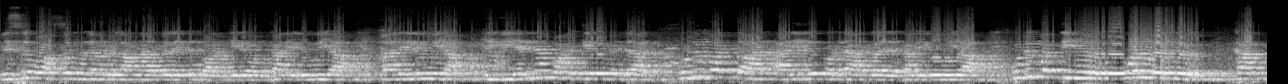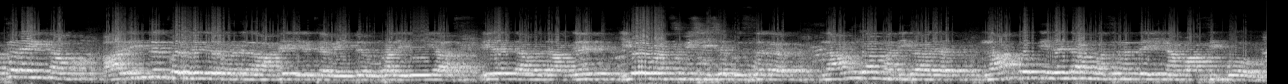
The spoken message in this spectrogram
விசுவாசம் உள்ளவர்களானார்கள் என்று பார்க்கிறோம். ஹalleluya ஹalleluya இங்கு என்ன பார்க்கிறோம் என்றால் குடும்ப அறிந்து கொண்டார்கள். குடும்பத்தினர் ஒவ்வொருவரும் கர்த்தரை நாம் அறிந்து கொள்ளுகிறவர்களாக இருக்க வேண்டும். ஹalleluya. இரண்டாவதாக சுவிசேஷ புஸ்தகம் நான்காம் அதிகாரம் நாற்பத்தி இரண்டாம் வசனத்தை நாம் வாசிப்போம்.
